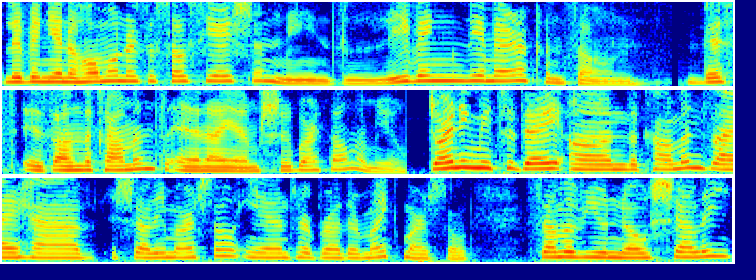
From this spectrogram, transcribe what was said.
Living in a homeowners association means leaving the American zone. This is On the Commons, and I am Sue Bartholomew. Joining me today on the Commons, I have Shelly Marshall and her brother Mike Marshall. Some of you know Shelly.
